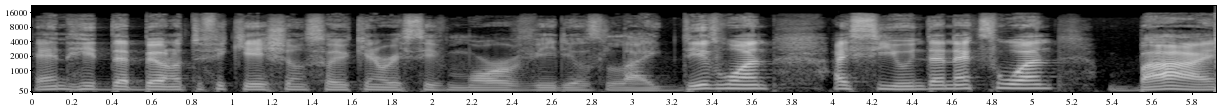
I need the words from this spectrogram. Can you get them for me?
and hit the bell notification so you can receive more videos like this one. I see you in the next one. Bye!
